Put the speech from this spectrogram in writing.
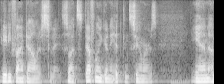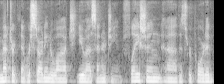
$85 today. So it's definitely going to hit consumers. And a metric that we're starting to watch, U.S. energy inflation, uh, that's reported.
